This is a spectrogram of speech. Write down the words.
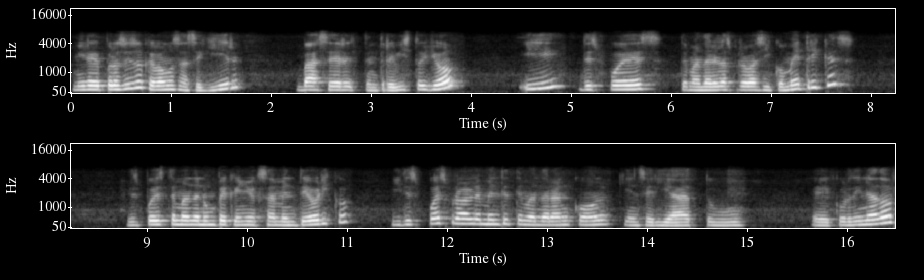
Mira, el proceso que vamos a seguir va a ser, te entrevisto yo y después te mandaré las pruebas psicométricas Después te mandan un pequeño examen teórico y después probablemente te mandarán con quien sería tu eh, coordinador.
